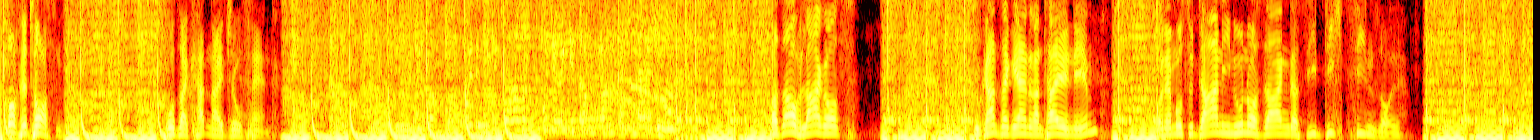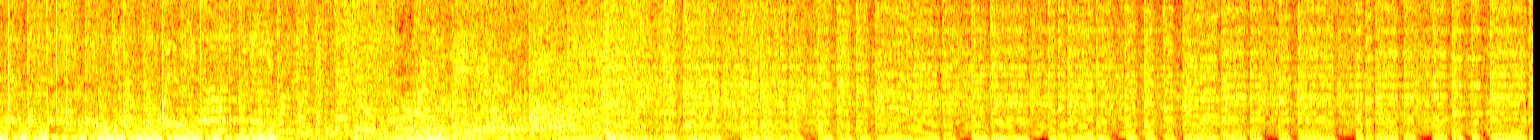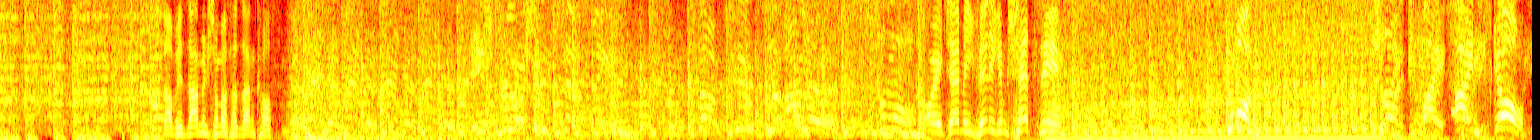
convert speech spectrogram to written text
So, für Thorsten. Großer Cut Night Joe Fan. Pass auf, Lagos. Du kannst da gerne dran teilnehmen. Und dann musst du Dani nur noch sagen, dass sie dich ziehen soll. So, wir sammeln schon mal Versandkosten. Ich will euch im Chat sehen. Das gilt für alle. Come on. Roy Jamie, ich will dich im Chat sehen. Come on. 3, 2, 1, go!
